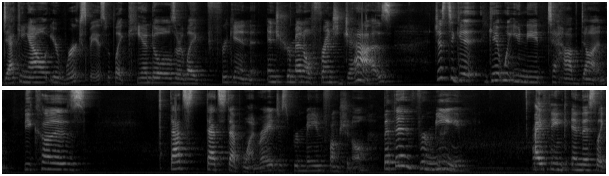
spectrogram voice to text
decking out your workspace with like candles or like freaking instrumental french jazz just to get get what you need to have done. Because that's that's step 1 right? Just remain functional. But then for me i think in this like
